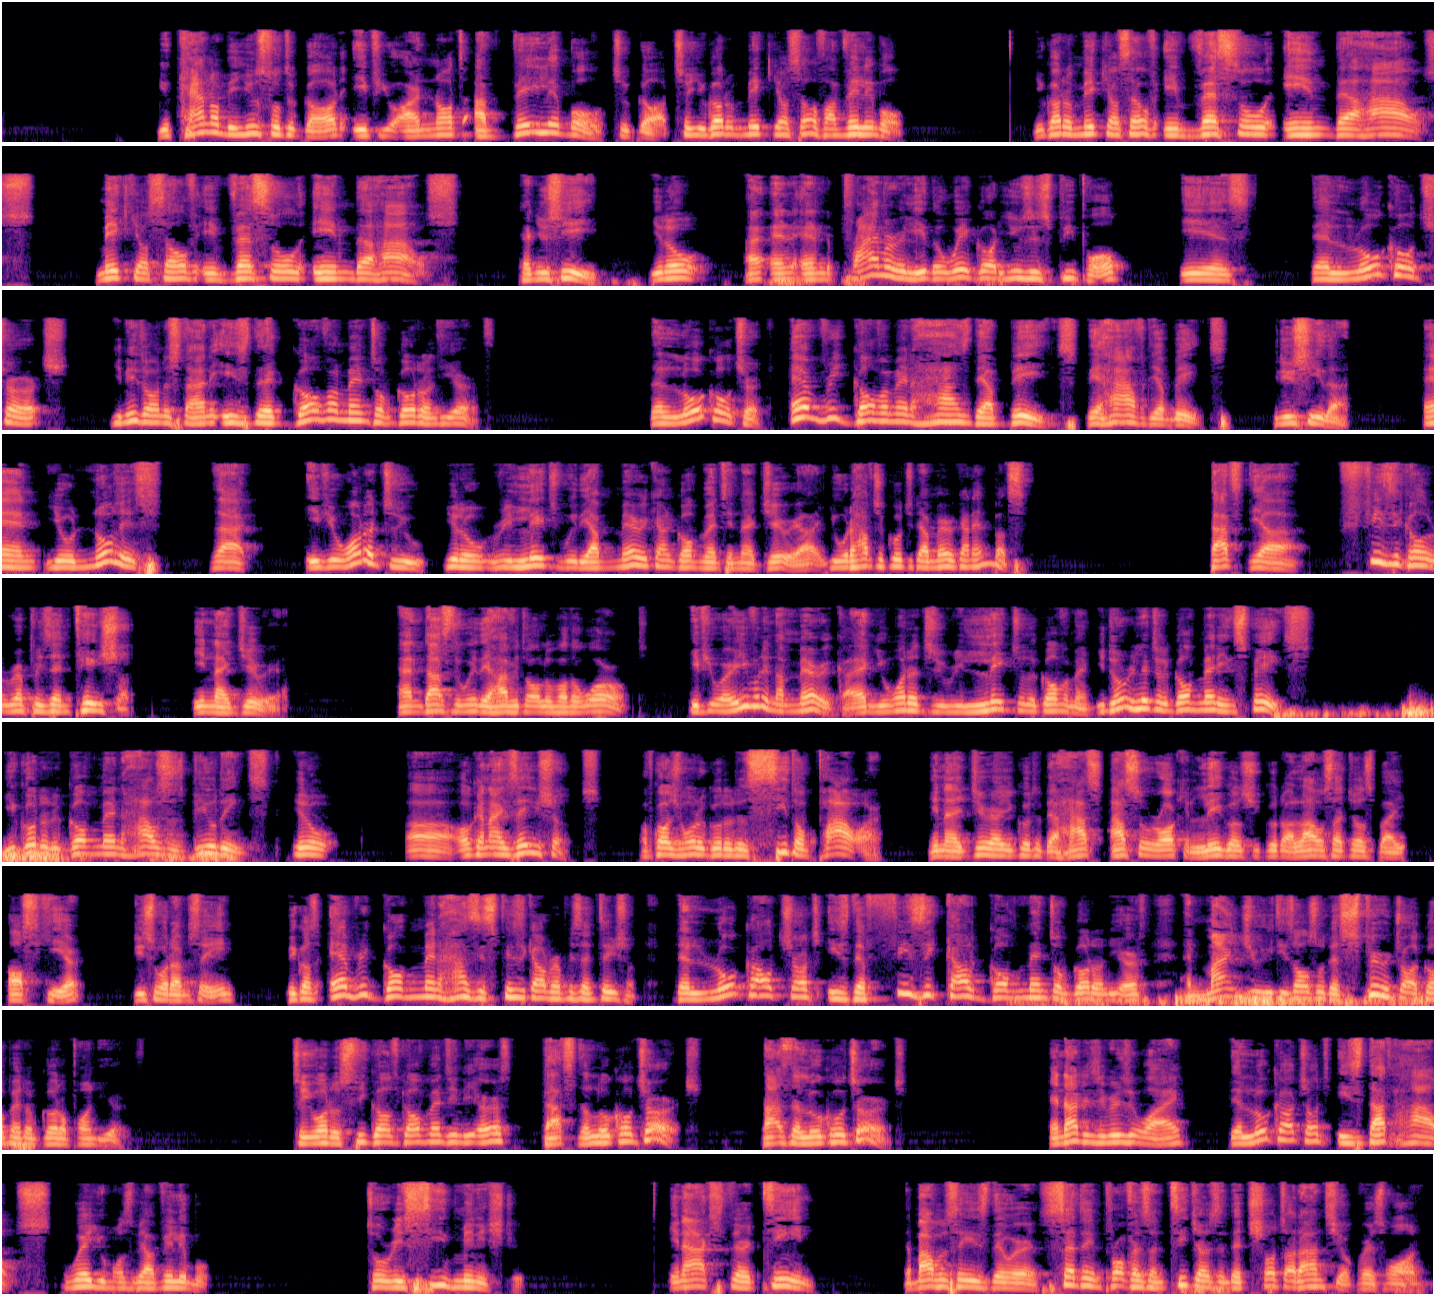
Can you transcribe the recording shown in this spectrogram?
You cannot be useful to God if you are not available to God. So you got to make yourself available. You got to make yourself a vessel in the house. Make yourself a vessel in the house. Can you see? You know, and, and primarily the way God uses people is the local church, you need to understand, is the government of God on the earth. The local church, every government has their base. They have their base. Did you see that? And you'll notice that if you wanted to, you know, relate with the American government in Nigeria, you would have to go to the American embassy. That's their physical representation in Nigeria. And that's the way they have it all over the world. If you were even in America and you wanted to relate to the government, you don't relate to the government in space. You go to the government houses, buildings, you know, uh, organizations. Of course, you want to go to the seat of power. In Nigeria, you go to the Has- Aso Rock in Lagos, you go to Alausa just by us here. This is what I'm saying? Because every government has its physical representation. The local church is the physical government of God on the earth. And mind you, it is also the spiritual government of God upon the earth. So you want to see God's government in the earth? That's the local church. That's the local church. And that is the reason why the local church is that house where you must be available to receive ministry. In Acts 13, the Bible says there were certain prophets and teachers in the church at Antioch, verse 1.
